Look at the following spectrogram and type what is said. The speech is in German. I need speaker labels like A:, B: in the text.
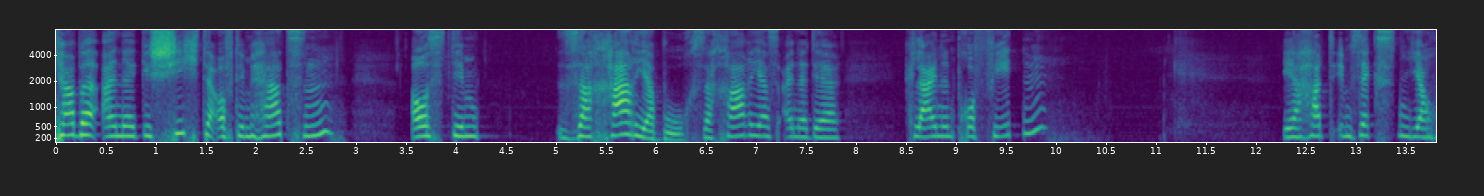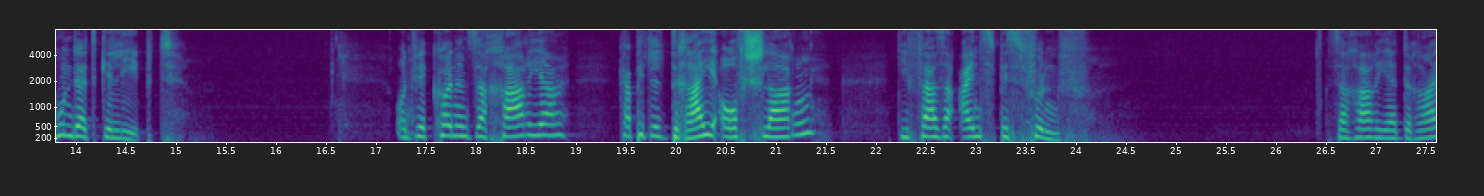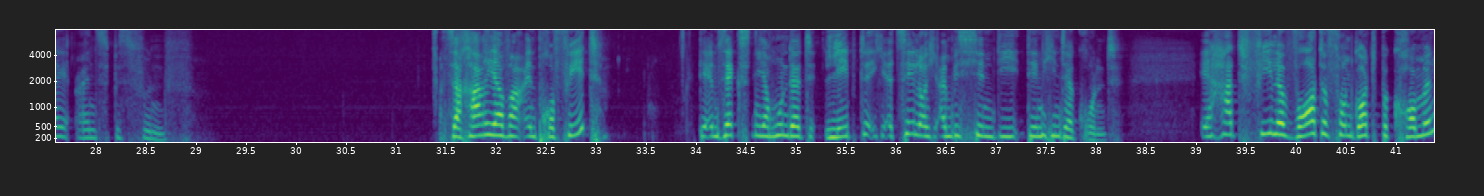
A: Ich habe eine Geschichte auf dem Herzen aus dem Zacharia-Buch. Zacharia ist einer der kleinen Propheten. Er hat im sechsten Jahrhundert gelebt. Und wir können Zacharia Kapitel 3 aufschlagen, die Verse 1 bis 5. Zacharia 3, 1 bis 5. Zacharia war ein Prophet, der im 6. Jahrhundert lebte. Ich erzähle euch ein bisschen die, den Hintergrund. Er hat viele Worte von Gott bekommen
